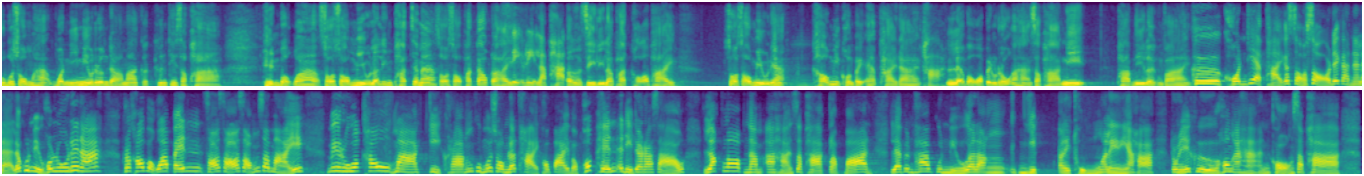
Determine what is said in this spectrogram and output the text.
คุณผู้ชมฮะวันนี้มีเรื่องดราม่าเกิดขึ้นที่สภา เห็นบอกว่าสสหมิวและลินพัฒน์ใช่ไหมสสพักเก้าวไกลสิริลพัฒน์เออสิริลพัฒน์ขออภัยสสหมิวเนี่ยเขามีคนไปแอบถ่ายได้ค่ะแล้วบอกว่าเป็นโรงอาหารสภานี่ภาพนี้เลยคุณฝ้าย คือคนที่แอบถ่ายก็สอสอด้วยกันนั่นแหละ แล้วคุณหมิวเขารู้ด้วยนะ เพราะเขาบอกว่าเป็นสอสอสองสมัย ไม่รู้ว่าเข้ามากี่ครั้งคุณผู้ชมและถ่ายเขาไปแบบพบเห็นอดีตดาราสาว ลักลอบนำอาหารสภากลับบ้าน และเป็นภาพคุณหมิวกำลังหยิบ อะไรถุงอะไรอย่างเงี้ยค่ะตรงนี้คือห้องอาหารของสภา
